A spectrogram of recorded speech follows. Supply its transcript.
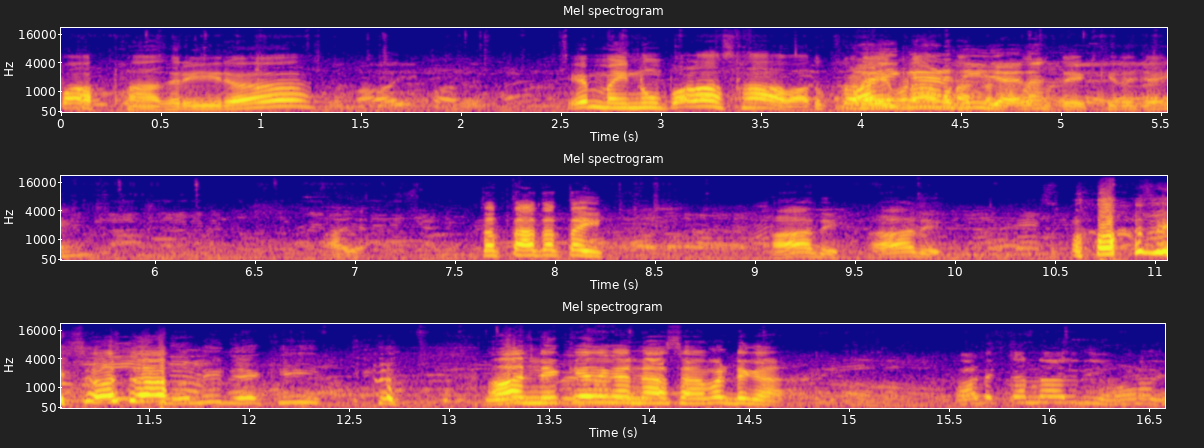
ਭਾਫਾਂ ਸਰੀਰ। ਇਹ ਮੈਨੂੰ ਬੜਾ ਹਿਸਾਬ ਆ ਤੂੰ ਬਾਹਲੀ ਕੜੇ ਬਣਾ ਘੈਂਟ ਬਣਾ ਚੀਜ਼ ਆ ਇਹ ਨਾ। ਤੂੰ। ਦੇਖੀ ਤਾਂ ਜਾਈ। ਆ ਜਾ। ਤੱਤਾ ਤੱਤਾ ਹੀ। ਆ ਦੇ ਆ ਦੇ ਬੋਲੀ ਦੇਖੀ। ਆ ਨਿੱਕੇ ਦੀਆਂ ਨਾਸਾਂ ਵੱਡੀਆਂ। ਕੱਢ ਕੰਨਾਂ 'ਚ ਦੀ ਹੋਣ ਦੇ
